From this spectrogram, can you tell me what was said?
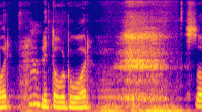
år. Litt over to år. Så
